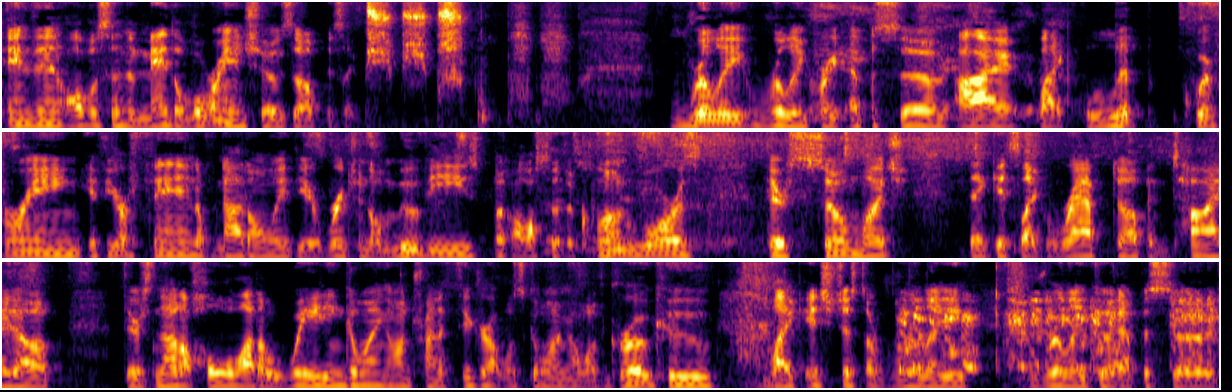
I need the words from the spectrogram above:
And then all of a sudden the Mandalorian shows up. It's like, psh, psh, psh. really, really great episode. I like lip quivering. If you're a fan of not only the original movies, but also the Clone Wars, there's so much that gets like wrapped up and tied up. There's not a whole lot of waiting going on, trying to figure out what's going on with Grogu. Like, it's just a really, really good episode.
